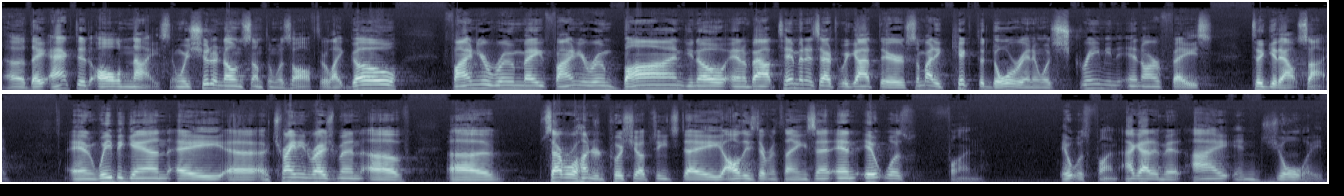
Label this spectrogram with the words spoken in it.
Uh, they acted all nice, and we should have known something was off. They're like, go, find your roommate, find your room, bond, you know. And about 10 minutes after we got there, somebody kicked the door in and was screaming in our face to get outside. And we began a, uh, a training regimen of uh, several hundred push ups each day, all these different things. And, and it was fun. It was fun. I got to admit, I enjoyed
